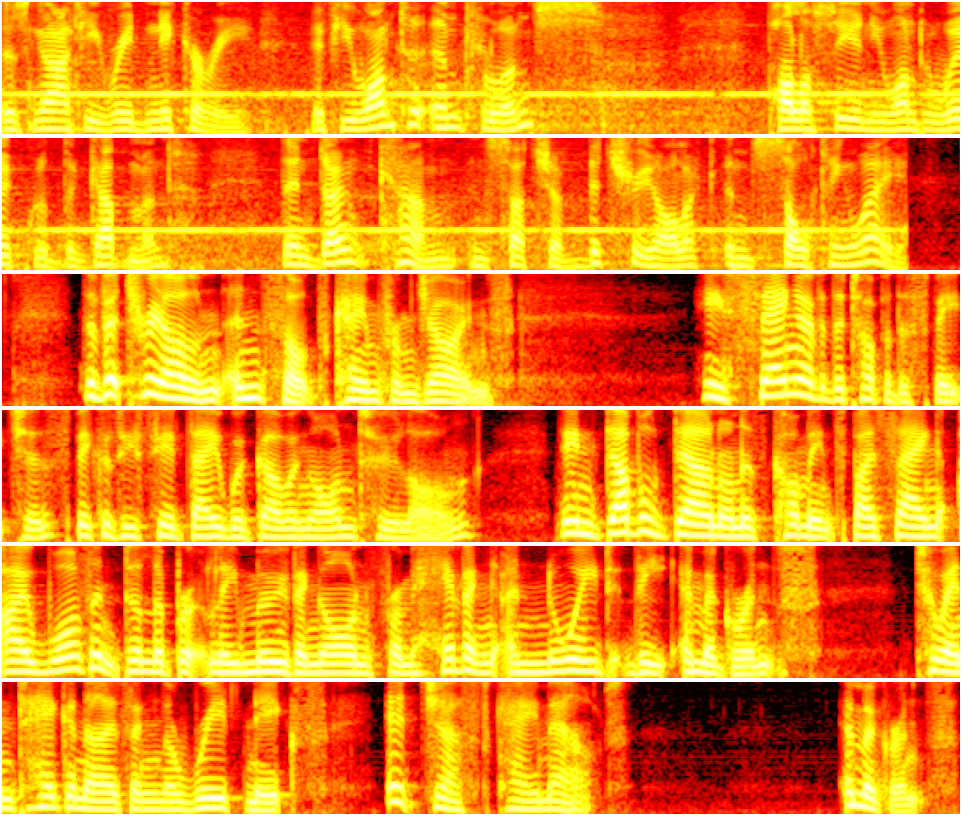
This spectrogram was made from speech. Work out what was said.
is Ngāti redneckery. If you want to influence policy and you want to work with the government, then don't come in such a vitriolic, insulting way. The vitriol and insults came from Jones. He sang over the top of the speeches because he said they were going on too long, then doubled down on his comments by saying, I wasn't deliberately moving on from having annoyed the immigrants to antagonising the rednecks. It just came out. Immigrants.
